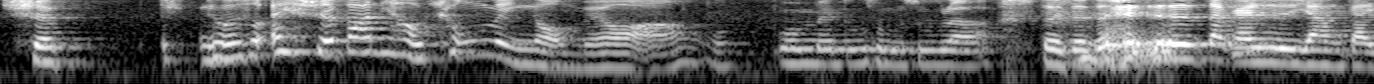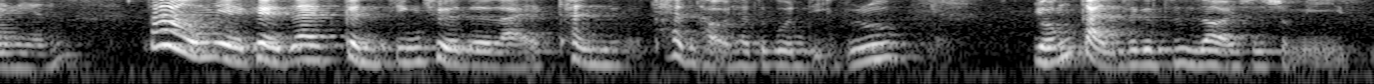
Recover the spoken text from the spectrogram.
学。你会说，哎，学霸你好聪明哦，没有啊，我我没读什么书啦。对对对，是大概是一样概念。当然，我们也可以再更精确的来探探讨一下这个问题，比如“勇敢”这个字到底是什么意思？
